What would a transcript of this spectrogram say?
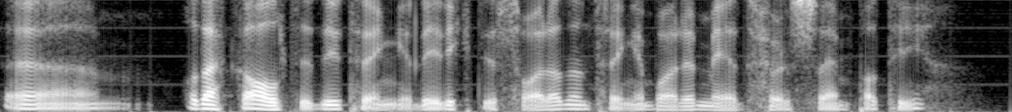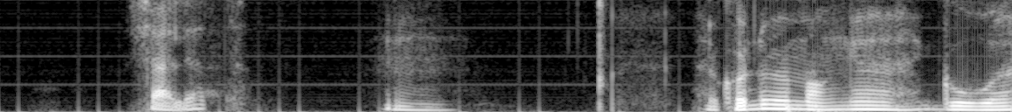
eh, Og det er ikke alltid de trenger de riktige svarene. De trenger bare medfølelse og empati. Kjærlighet. Mm. Her kom det med mange gode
